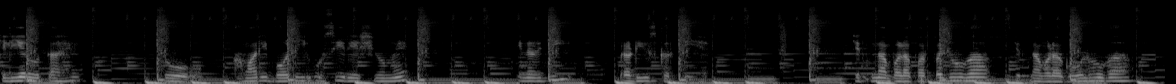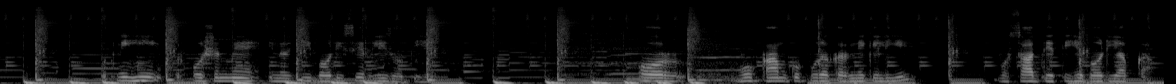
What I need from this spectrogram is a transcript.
क्लियर होता है तो हमारी बॉडी उसी रेशियो में एनर्जी प्रोड्यूस करती है। जितना बड़ा पर्पज़ होगा, जितना बड़ा गोल होगा, उतनी ही प्रोपोर्शन में एनर्जी बॉडी से रिलीज़ होती है। और वो काम को पूरा करने के लिए वो साथ देती है बॉडी आपका।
